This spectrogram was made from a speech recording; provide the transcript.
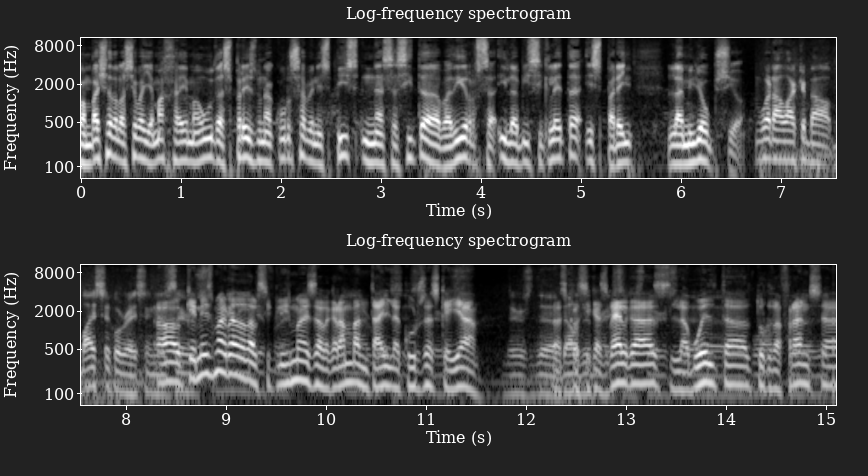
Quan baixa de la seva Yamaha M1 després d'una cursa, Ben Spies necessita evadir-se i la bicicleta és per ell la millor opció. What I like about bicycle racing is El que més m'agrada del ciclisme és el gran uh, ventall de curses que hi ha. Les clàssiques belgues, la Vuelta, el Tour de França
